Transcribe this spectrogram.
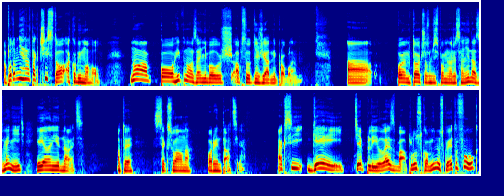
A potom nehral tak čisto, ako by mohol. No a po hypnoze nebol už absolútne žiadny problém. A poviem to, čo som ti spomínal, že sa nedá zmeniť, je len jedna vec. A to je sexuálna orientácia. Ak si gay, teplý, lesba, plusko, minusko, je to fúk,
